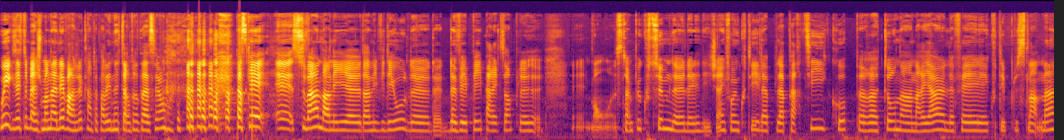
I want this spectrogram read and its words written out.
Oui, exactement. Ben, je m'en allais vers là quand tu as parlé d'interprétation. Parce que euh, souvent, dans les, euh, dans les vidéos de, VP, par exemple, bon, c'est un peu coutume de, les gens ils font écouter la, la partie, coupent, retournent en arrière, le fait écouter plus lentement,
